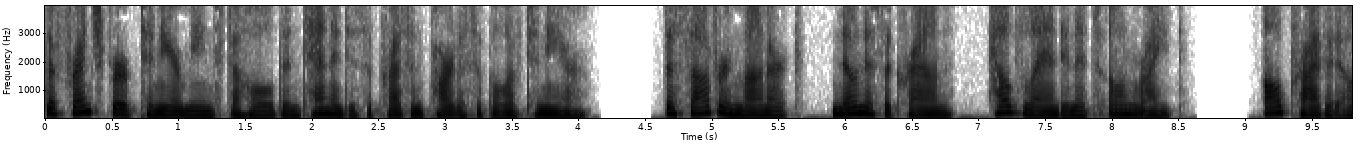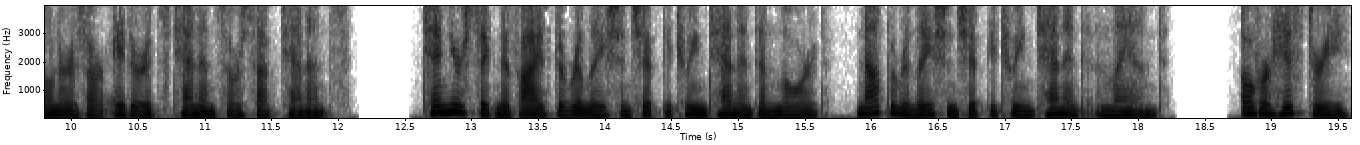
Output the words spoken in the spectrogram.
The French verb tenir means to hold, and tenant is the present participle of tenir. The sovereign monarch, known as the crown, held land in its own right. All private owners are either its tenants or subtenants. Tenure signifies the relationship between tenant and lord, not the relationship between tenant and land. Over history,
